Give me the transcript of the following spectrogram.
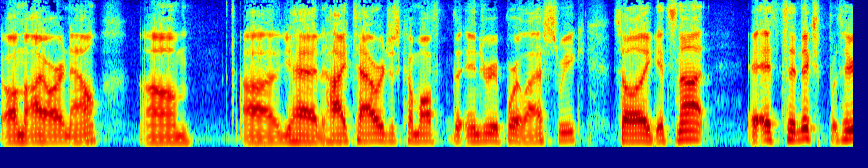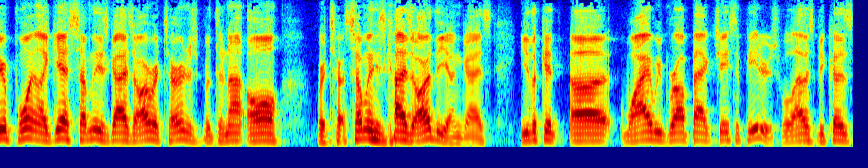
on the IR now. Um, uh, you had Hightower just come off the injury report last week, so like it's not. It's to Nick's to your point. Like yes, some of these guys are returners, but they're not all. Return- some of these guys are the young guys. You look at uh, why we brought back Jason Peters. Well, that was because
